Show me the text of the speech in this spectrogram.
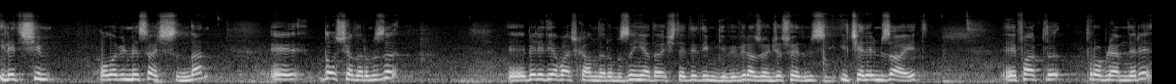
iletişim olabilmesi açısından e, dosyalarımızı e, belediye başkanlarımızın ya da işte dediğim gibi biraz önce söylediğimiz ilçelerimize ait e, farklı problemleri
